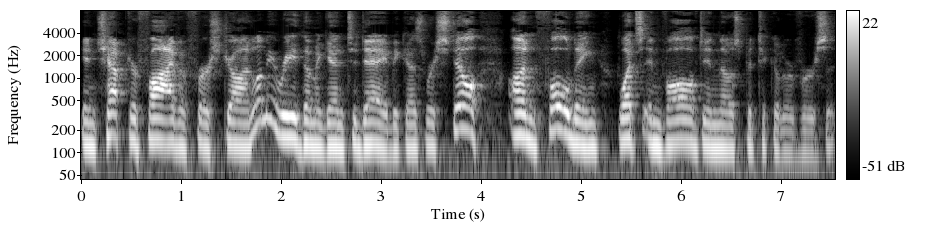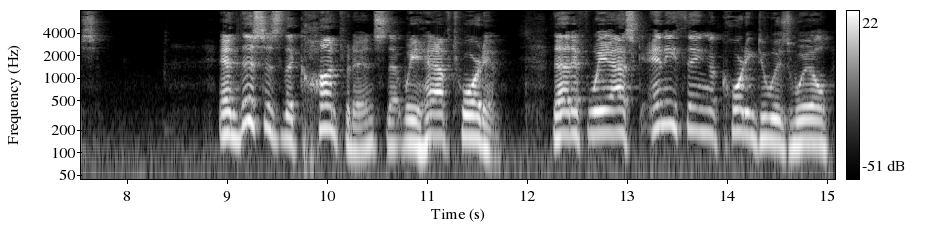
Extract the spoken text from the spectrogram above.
in chapter 5 of 1 John. Let me read them again today because we're still unfolding what's involved in those particular verses. And this is the confidence that we have toward him that if we ask anything according to his will,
